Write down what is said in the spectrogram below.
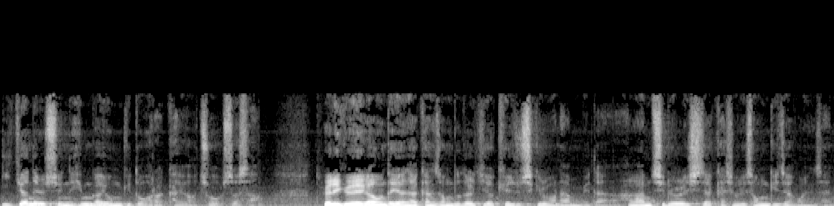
이겨낼 수 있는 힘과 용기도 허락하여 주옵소서. 특별히 교회 가운데 연약한 성도들 기억해 주시길 원합니다. 항암 치료를 시작하신 우리 성기자 권사님,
